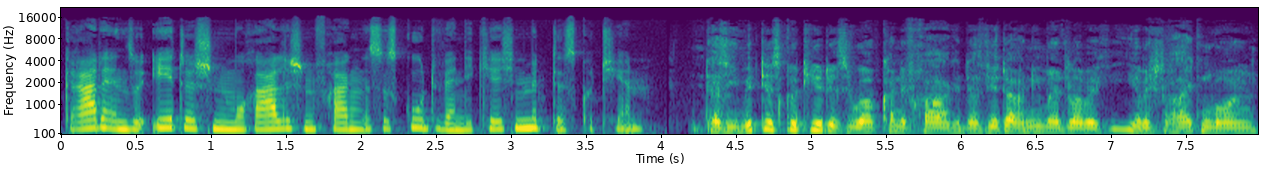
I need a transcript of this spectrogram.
gerade in so ethischen, moralischen Fragen ist es gut, wenn die Kirchen mitdiskutieren. Dass sie mitdiskutiert, ist überhaupt keine Frage. Das wird auch niemand, glaube ich, ihr bestreiten wollen.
